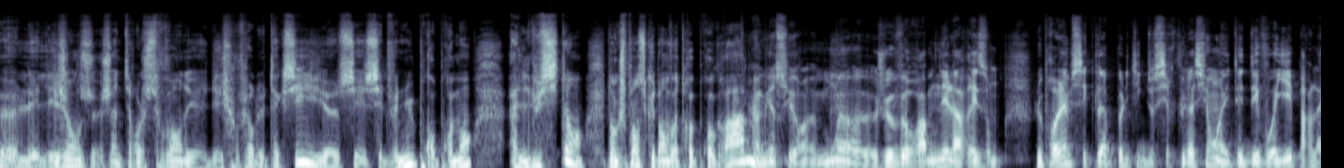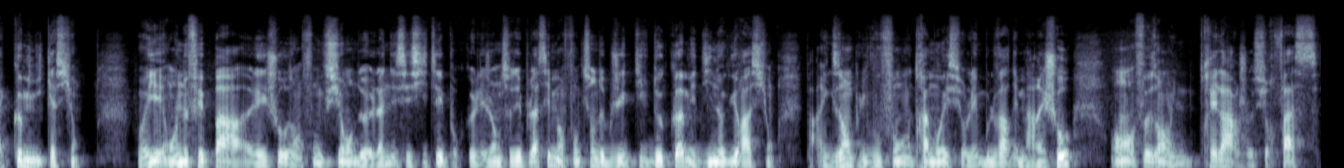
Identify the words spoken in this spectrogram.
euh, les, les, gens, j'interroge souvent des, des, chauffeurs de taxi, euh, c'est devenu proprement hallucinant. Donc je pense que dans votre programme... Ah, bien sûr, moi euh, je veux ramener la raison. Le problème, c'est que la politique de circulation a été dévoyée par la communication. Vous voyez, on ne fait pas les choses en fonction de la nécessité pour que les gens ne se déplacent, mais en fonction d'objectifs de com et d'inauguration. Par exemple, ils vous font un tramway sur les boulevards des Maréchaux en faisant une très large surface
